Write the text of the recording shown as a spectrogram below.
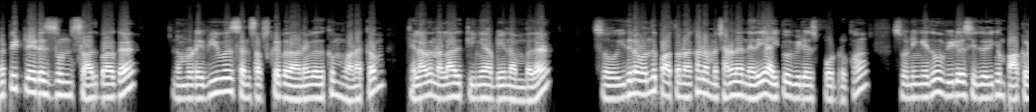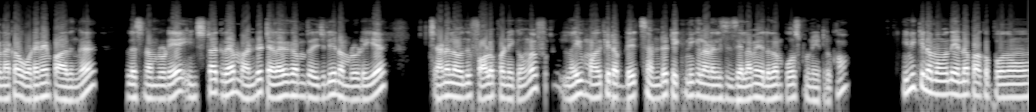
ஹாப்பி ட்ரேடர்ஸ் சார்பாக நம்மளுடைய வியூவர்ஸ் அண்ட் சப்ஸ்கிரைபர் அனைவருக்கும் வணக்கம். எல்லாரும் நல்லா இருக்கீங்க அப்படின்னு நம்புறேன். ஸோ இதில் வந்து பார்த்தோம்னாக்கா நம்ம சேனலில் நிறைய ஐபோ வீடியோஸ் போட்டிருக்கோம். ஸோ நீங்கள் எதுவும் வீடியோஸ் இது வரைக்கும் பார்க்கலனாக்கா உடனே பாருங்க. ப்ளஸ் நம்மளுடைய இன்ஸ்டாகிராம் அண்ட் டெலிகிராம் பேஜ்லேயும் நம்மளுடைய சேனலை வந்து ஃபாலோ பண்ணிக்கோங்க. Live market updates and technical analysis எல்லாமே இதில் தான் போஸ்ட் பண்ணிட்டு இருக்கோம். இன்னைக்கு நம்ம வந்து என்ன பார்க்க போகிறோம்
